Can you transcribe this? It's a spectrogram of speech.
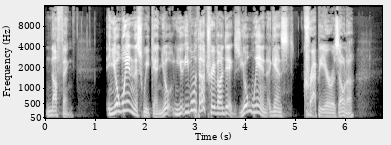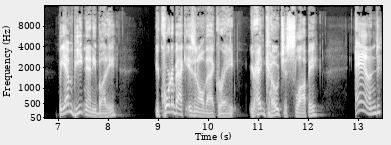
nothing. And you'll win this weekend. You'll you, even without Trevon Diggs, you'll win against crappy Arizona. But you haven't beaten anybody. Your quarterback isn't all that great. Your head coach is sloppy. And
